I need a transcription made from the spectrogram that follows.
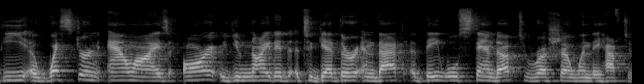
the Western allies are united together and that they will stand up to Russia when they have to.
